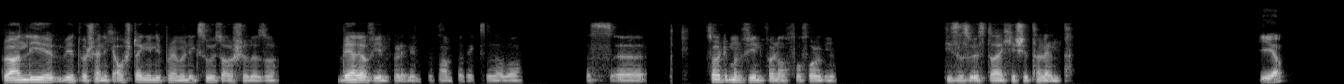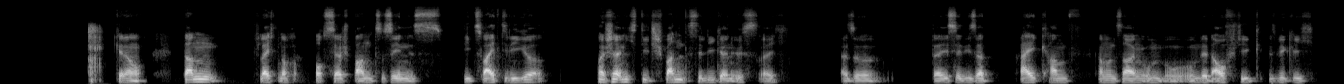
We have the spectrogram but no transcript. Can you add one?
Burnley wird wahrscheinlich aufsteigen in die Premier League, so ist auch schon. Also wäre auf jeden Fall ein interessanter Wechsel, aber das äh, sollte man auf jeden Fall noch verfolgen. Dieses österreichische Talent. Ja, genau. Dann vielleicht noch auch sehr spannend zu sehen ist die zweite Liga, wahrscheinlich die spannendste Liga in Österreich. Also da ist ja dieser Dreikampf, kann man sagen, um, um den Aufstieg, ist wirklich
